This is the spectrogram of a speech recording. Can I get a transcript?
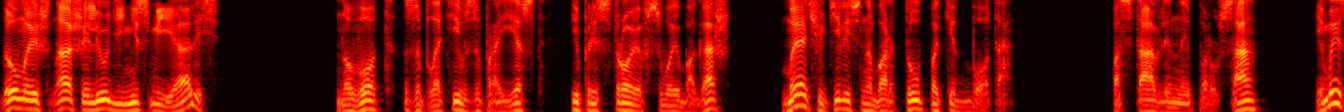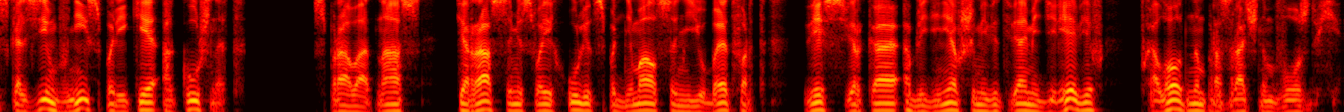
Думаешь, наши люди не смеялись?» Но вот, заплатив за проезд и пристроив свой багаж, мы очутились на борту пакетбота. Поставленные паруса, и мы скользим вниз по реке Акушнет. Справа от нас террасами своих улиц поднимался Нью-Бетфорд, весь сверкая обледеневшими ветвями деревьев в холодном прозрачном воздухе.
